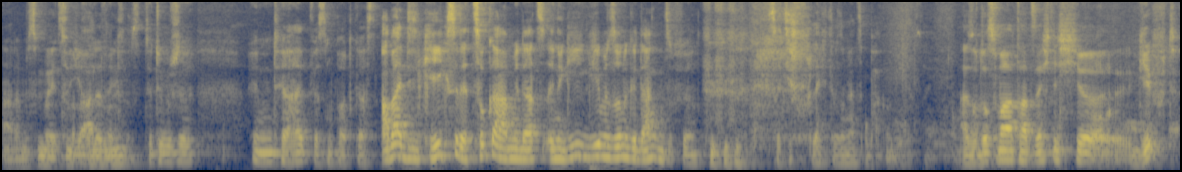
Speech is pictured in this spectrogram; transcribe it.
Ja, da müssen wir jetzt nicht alle Das sehen. ist der typische Hin- und Her-Halbwissen-Podcast. Aber die Kekse, der Zucker haben mir dazu Energie gegeben, so eine Gedanken zu führen. das ist richtig schlecht, so eine ganze Packung. Also das war tatsächlich äh, Gift.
